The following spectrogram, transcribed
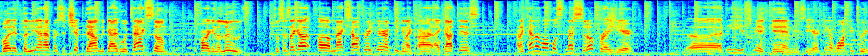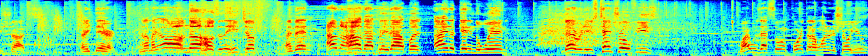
But if the Leon happens to chip down the guy who attacks him, they're probably going to lose. So since I got uh, max health right there, I'm thinking like, all right, I got this. And I kind of almost messed it up right here. Uh, I think he hits me again. Let me see here. I think I walk into his shots. Right there. And I'm like, oh no! So then he jumps. And then, I don't know how that played out, but I ended up getting the win. There it is. 10 trophies. Why was that so important that I wanted to show you?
